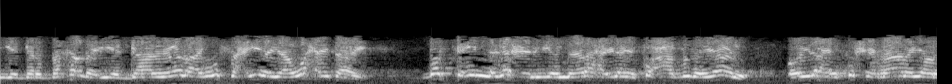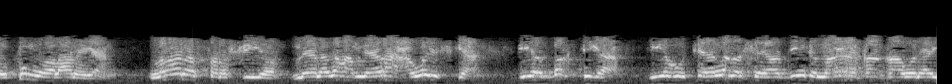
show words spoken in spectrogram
iyo gardarada iyo gaalnimada ay u saxiyayaan waxay tahay dadka in laga celiyo meelaha ilaahay ku caabudayaan oo ilaahay ku xiraanayaan oo ku noolaanayaan loona sarfiyo meeladaha meelaha cawayska iyo baktiga iyo huteelada shayaadiinta naagaha qaaqaawan ay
